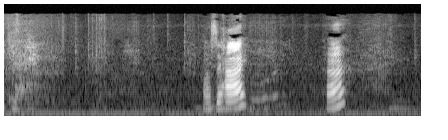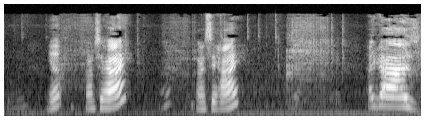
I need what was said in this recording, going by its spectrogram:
Okay. Wanna say hi? Huh? Yep. Wanna say hi? Wanna say hi? Hi guys.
